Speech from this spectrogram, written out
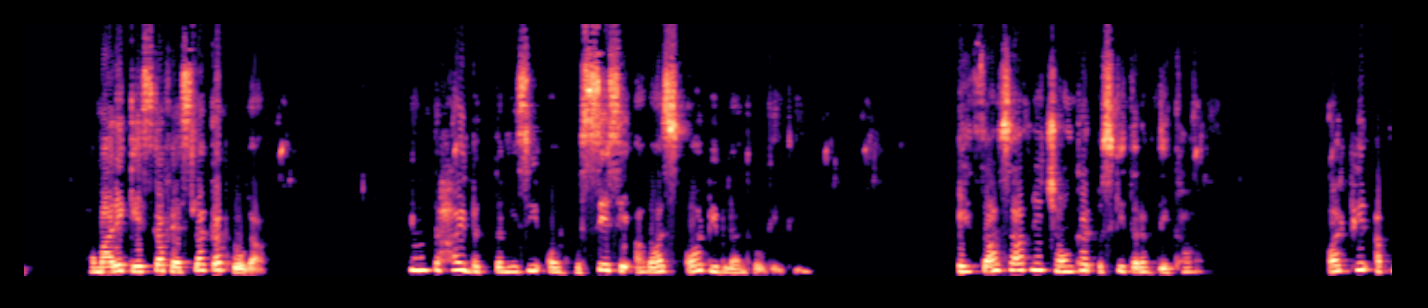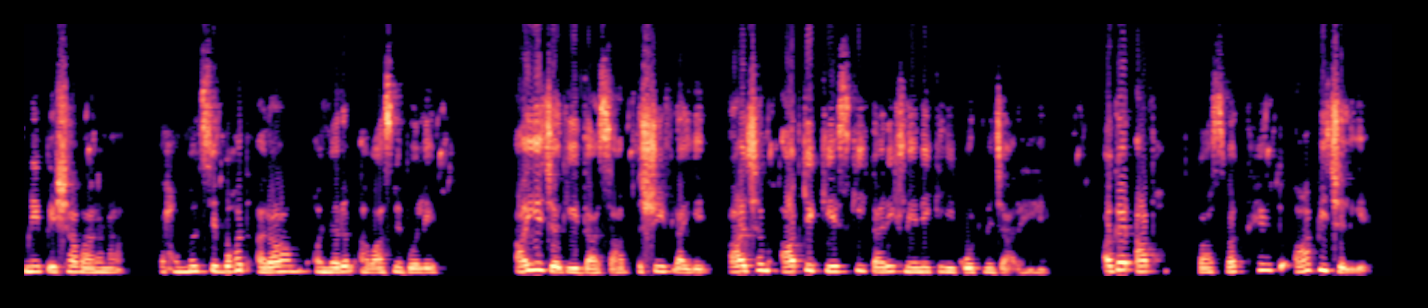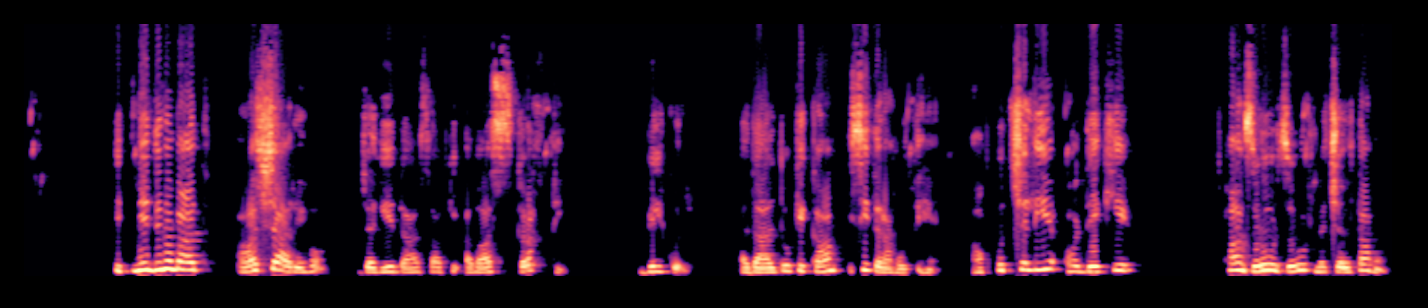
ہمارے کیس کا فیصلہ کب ہوگا؟ انتہائی بدتمیزی اور غصے سے آواز اور بھی بلند ہو گئی تھی۔ احساس صاحب نے چونک کر اس کی طرف دیکھا اور پھر اپنے پیشہ وارانہ تحمل سے بہت آرام اور نرم آواز میں بولے، آئیے جگیردار صاحب، تشریف لائیے۔ آج ہم آپ کے کیس کی تاریخ لینے کے لیے کورٹ میں جا رہے ہیں۔ اگر آپ پاس وقت ہے تو آپ بھی چلیے۔ اتنے دنوں بعد آج جا رہے ہو۔ جگیردار صاحب کی آواز کرخت تھی۔ بالکل، عدالتوں کے کام اسی طرح ہوتے ہیں۔ آپ خود چلیے اور دیکھیے۔ ہاں ضرور ضرور، میں چلتا ہوں۔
